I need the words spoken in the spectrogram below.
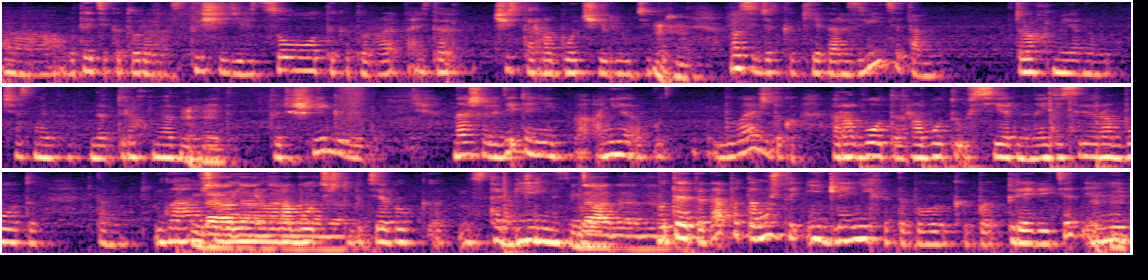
а, вот эти, которые у нас 1900, которые это чисто рабочие люди. Uh-huh. У нас идет какие-то развития там трехмерно. Сейчас мы на трехмерный uh-huh. это перешли, говорит наши родители, они, они бывает же такое, работа, работа усердно, найди свою работу, там, главное, да, чтобы да, имела да, работу, да, чтобы да. у тебя был ну, стабильность была. Да, да, да, вот это, да, потому что и для них это был как бы приоритет, и uh-huh. они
